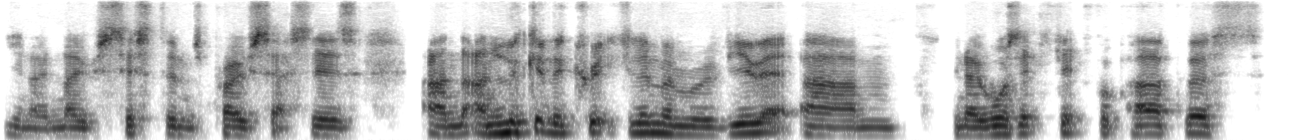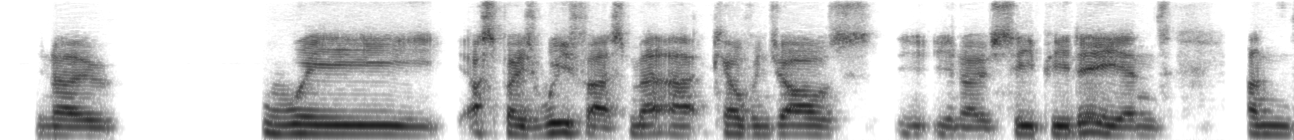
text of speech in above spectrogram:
you know, know systems, processes, and, and look at the curriculum and review it. Um, you know, was it fit for purpose? You know, we, I suppose we first met at Kelvin Giles, you know, CPD, and and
